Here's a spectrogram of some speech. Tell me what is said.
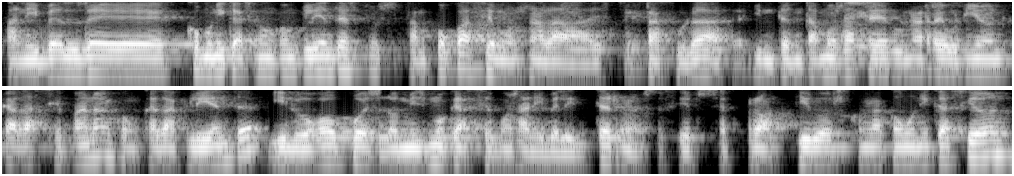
A nivel de comunicación con clientes, pues tampoco hacemos nada espectacular. Intentamos hacer una reunión cada semana con cada cliente y luego, pues lo mismo que hacemos a nivel interno, es decir, ser proactivos con la comunicación,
